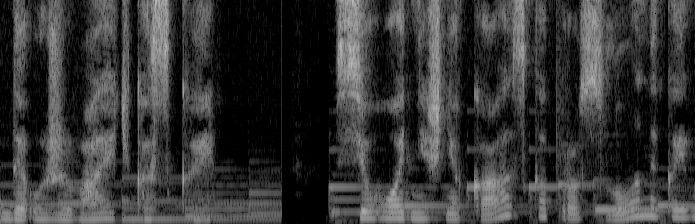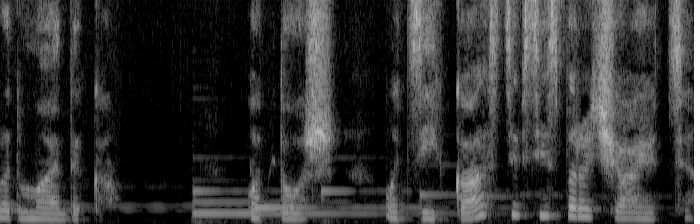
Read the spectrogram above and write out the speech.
де оживають казки. Сьогоднішня казка про слоника й ведмедика. Отож, у цій казці всі сперечаються,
